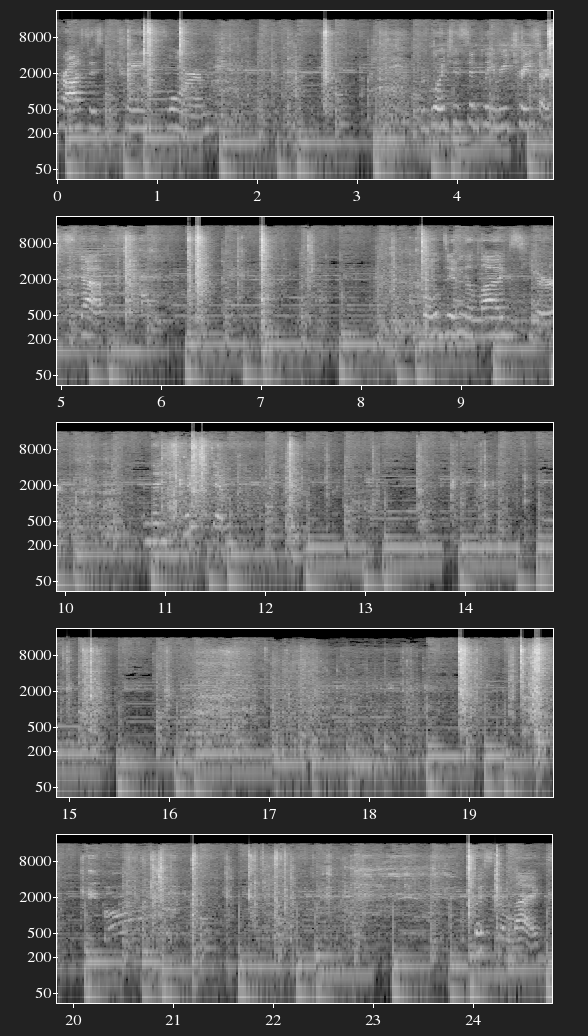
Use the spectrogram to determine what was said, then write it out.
Process to transform. We're going to simply retrace our steps. Fold in the legs here, and then twist them. Twist the legs.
